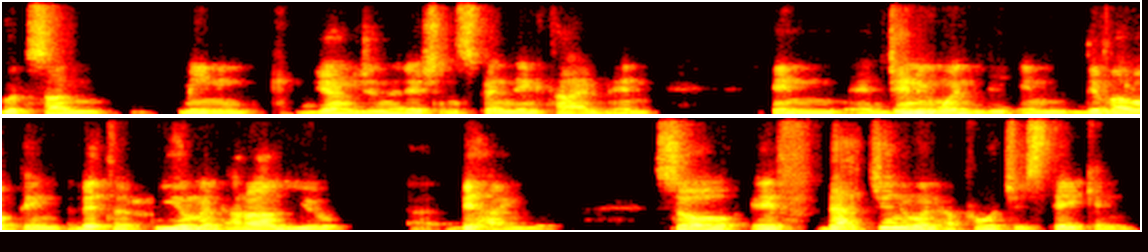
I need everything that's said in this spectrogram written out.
good son, meaning young generation, spending time in in uh, genuinely in developing a better human around you uh, behind you. So if that genuine approach is taken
